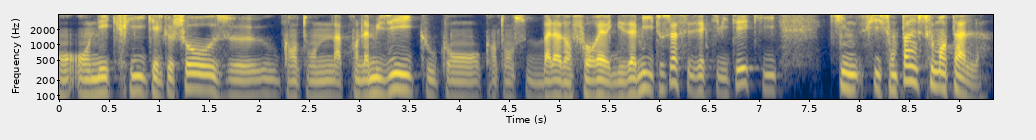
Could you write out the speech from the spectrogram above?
on, écrit quelque chose, euh, ou quand on apprend de la musique, ou quand on se balade en forêt avec des amis. Tout ça, c'est des activités qui qui ne sont pas instrumentales.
